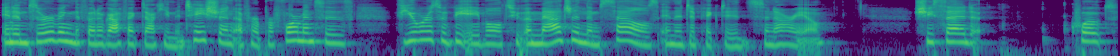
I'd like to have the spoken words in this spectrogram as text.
in observing the photographic documentation of her performances, viewers would be able to imagine themselves in the depicted scenario. She said, quote,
